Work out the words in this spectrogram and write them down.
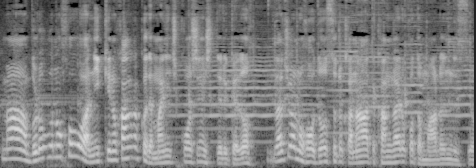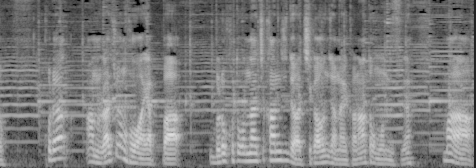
まあブログの方は日記の感覚で毎日更新してるけどラジオの方どうするかなって考えることもあるんですよ。これはあのラジオの方はやっぱブログと同じ感じでは違うんじゃないかなと思うんですね。まあ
